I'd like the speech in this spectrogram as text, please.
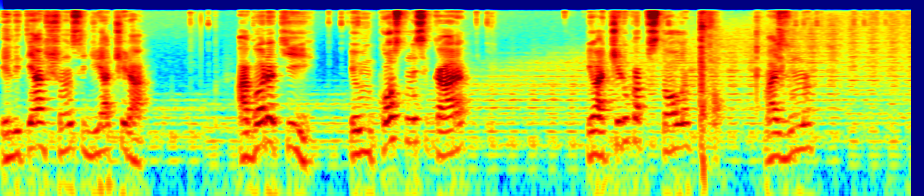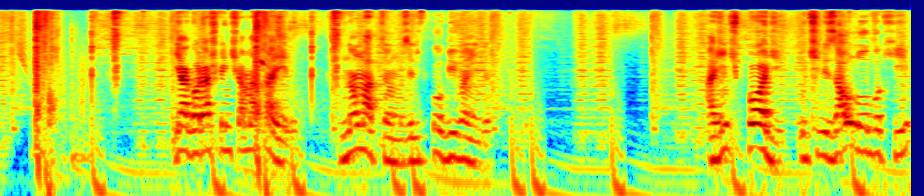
ele tem a chance de atirar. Agora que eu encosto nesse cara, eu atiro com a pistola, mais uma. E agora acho que a gente vai matar ele. Não matamos, ele ficou vivo ainda. A gente pode utilizar o lobo aqui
